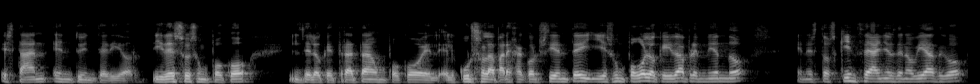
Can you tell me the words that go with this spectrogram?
están en tu interior. Y de eso es un poco de lo que trata un poco el, curso La pareja consciente y es un poco lo que he ido aprendiendo en estos 15 años de noviazgo,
